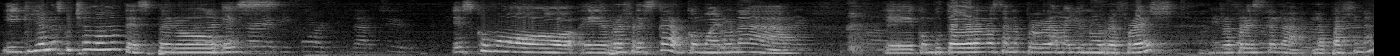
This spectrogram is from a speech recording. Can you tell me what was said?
Y que ya lo he escuchado antes, pero es... es como eh, refrescar, como en una eh, computadora no está en el programa y uno refresh, refresca la, la página.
